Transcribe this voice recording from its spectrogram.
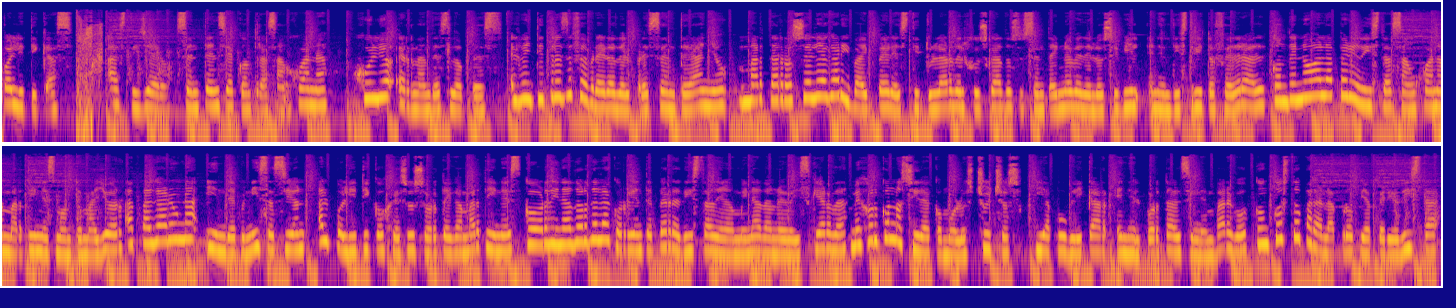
Políticas. Astillero, sentencia contra San Juana, Julio Hernández López. El 23 de febrero del presente año, Marta Roselia Garibay Pérez, titular del Juzgado 69 de lo Civil en el Distrito Federal, condenó a la periodista San Juana Martínez Montemayor a pagar una indemnización al político Jesús Ortega Martínez, coordinador de la corriente perredista denominada Nueva Izquierda, mejor conocida como Los Chuchos, y a publicar en el portal, sin embargo, con costo para la propia periodista,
